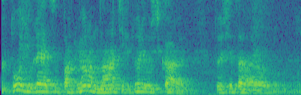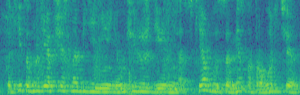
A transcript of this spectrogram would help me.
Кто является партнером на территории Усть-Кары? То есть это какие-то другие общественные объединения, учреждения, с кем вы совместно проводите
